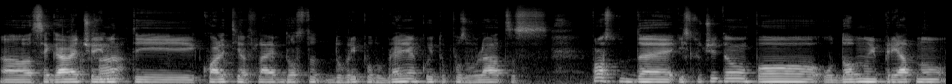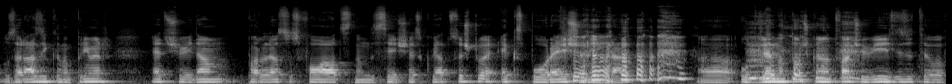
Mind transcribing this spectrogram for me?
А, сега вече Аха. имат и Quality of Life доста добри подобрения, които позволяват с просто да е изключително по-удобно и приятно, за разлика, например, Ето ще ви дам паралел с Fallout 76, която също е exploration игра. а, от гледна точка на това, че вие излизате в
